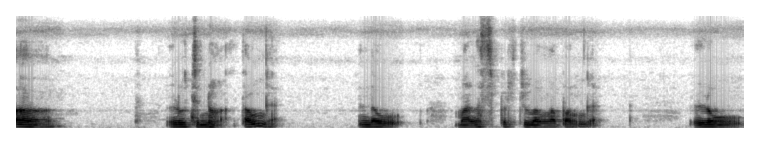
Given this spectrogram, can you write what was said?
uh, lu jenuh atau enggak lu malas berjuang apa enggak lu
